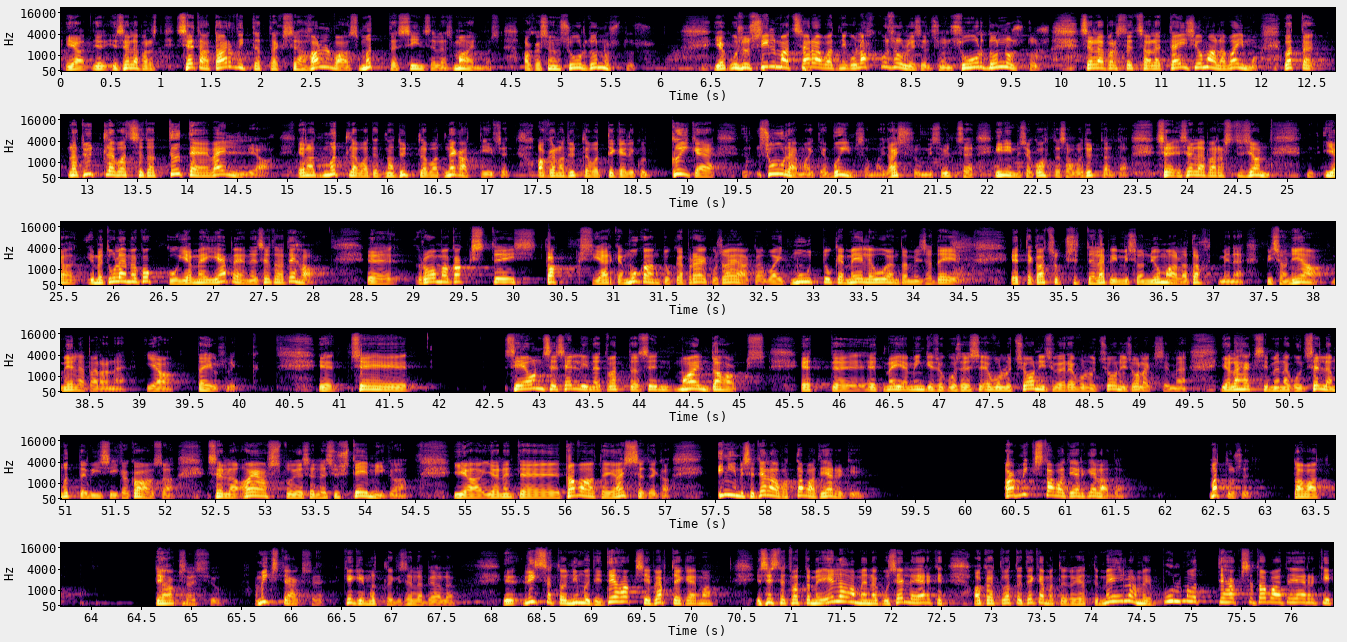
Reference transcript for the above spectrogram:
ja, ja, ja sellepärast seda tarvitatakse halvas mõttes siin selles maailmas, aga see on suur tunnustus ja kui su silmad säravad nagu lahkusulisel, see on suur tunnustus, sellepärast et sa oled täis Jumala vaimu. vaata, nad ütlevad seda tõde välja ja nad mõtlevad, et nad ütlevad negatiivset, aga nad ütlevad tegelikult kõige suuremaid ja võimsamaid asju, mis üldse inimese kohta saavad ütelda. see, sellepärast see on ja, ja me tuleme kokku ja me ei häbene seda teha. Rooma kaksteist, kaks ja ärge muganduge praeguse ajaga, vaid muutuge meele uuendamise teel, et te katsuksite läbi, mis on Jumala tahtmine, mis on hea, meelepärane ja täiuslik. see see on see selline, et vaata, see maailm tahaks, et, et meie mingisuguses evolutsioonis või revolutsioonis oleksime ja läheksime nagu selle mõtteviisiga kaasa, selle ajastu ja selle süsteemiga ja, ja nende tavade ja asjadega. inimesed elavad tavade järgi. aga miks tavade järgi elada? matused, tavad, tehakse asju aga miks tehakse, keegi ei mõtlegi selle peale. lihtsalt on niimoodi, tehakse ja peab tegema. ja sest, et vaata, me elame nagu selle järgi, et aga et vaata, tegemata ei tohi jätta, me elame, pulmad tehakse tavade järgi.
